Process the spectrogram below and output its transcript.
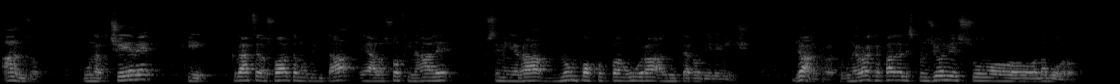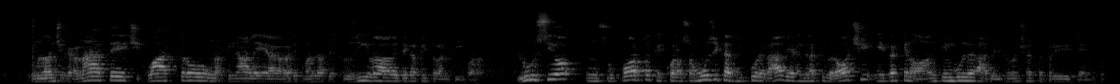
Anzo, un arciere che, grazie alla sua alta mobilità e alla sua finale, seminerà non poco paura all'interno dei nemici. Junkrat, un eroe che fa delle esplosioni il suo lavoro. Un lanciagranate, C4, una finale a radiocomandata esplosiva, avete capito l'antifona. Lucio, un supporto che con la sua musica vi curerà, vi renderà più veloci e, perché no, anche invulnerabili per un certo periodo di tempo.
